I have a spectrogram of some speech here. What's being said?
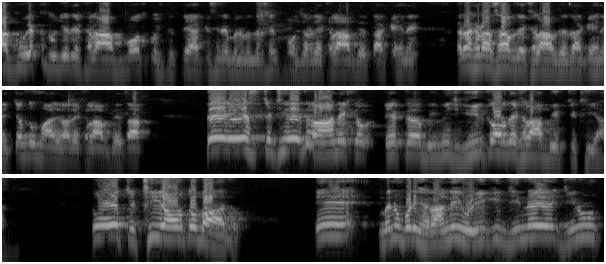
ਆਗੂ ਇੱਕ ਦੂਜੇ ਦੇ ਖਿਲਾਫ ਬਹੁਤ ਕੁਝ ਦਿੱਤੇ ਕਿਸੇ ਨੇ ਬਲਵਿੰਦਰ ਸਿੰਘ ਭੌਂਦੜ ਦੇ ਖਿਲਾਫ ਦਿੱਤਾ, ਕਿਸੇ ਨੇ ਰਖੜਾ ਸਾਹਿਬ ਦੇ ਖਿਲਾਫ ਦਿੱਤਾ, ਕਿਸੇ ਨੇ ਚੰਦੂ ਮਾਜਰਾ ਦੇ ਖਿਲਾਫ ਦਿੱਤਾ। ਤੇ ਇਸ ਚਿੱਠੀ ਦੇ ਦੌਰਾਨ ਇੱਕ ਇੱਕ ਬੀਬੀ ਜਗੀਰ ਕੌਰ ਦੇ ਖਿਲਾਫ ਵੀ ਇੱਕ ਚਿੱਠੀ ਆ ਗਈ। ਤੋਂ ਉਹ ਚਿੱਠੀ ਆਉਣ ਤੋਂ ਬਾਅਦ ਇਹ ਮੈਨੂੰ ਬੜੀ ਹੈਰਾਨੀ ਹੋਈ ਕਿ ਜਿਹਨੇ, ਜਿਹਨੂੰ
